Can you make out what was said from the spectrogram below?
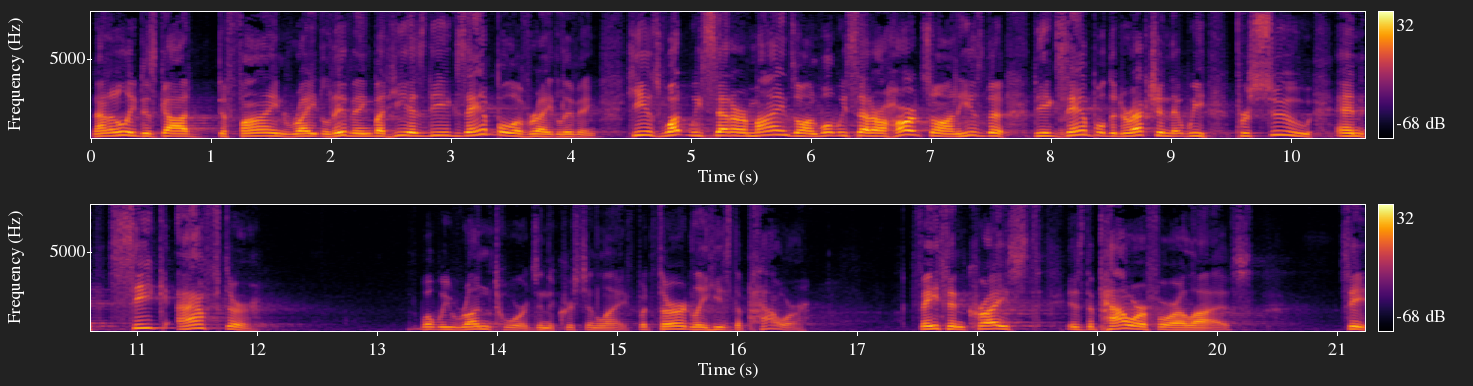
Not only does God define right living, but He is the example of right living. He is what we set our minds on, what we set our hearts on. He is the, the example, the direction that we pursue and seek after, what we run towards in the Christian life. But thirdly, He's the power. Faith in Christ is the power for our lives. See,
